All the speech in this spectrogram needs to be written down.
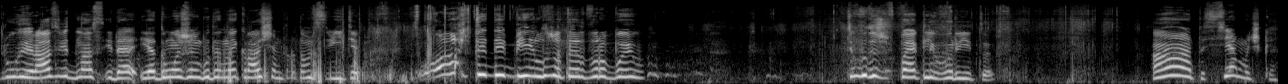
Другий раз від нас іде. Я думаю, що він буде найкращим татом в світі. Ой, ти дебіл, що ти зробив. Ти будеш в пеклі горіти. А, то сімочки.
